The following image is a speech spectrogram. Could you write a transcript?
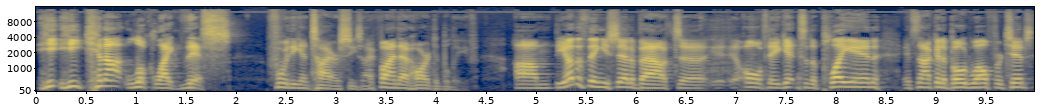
he he cannot look like this for the entire season. I find that hard to believe. Um, the other thing you said about uh, oh if they get into the play in, it's not going to bode well for Thibs.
